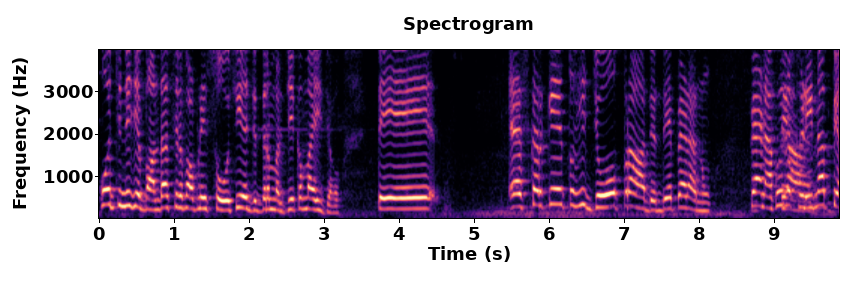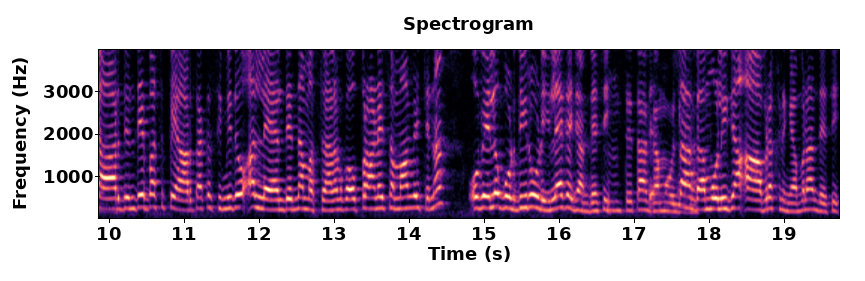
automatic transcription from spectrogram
ਕੁਝ ਨਹੀਂ ਜੇ ਬੰਦਾ ਸਿਰਫ ਆਪਣੀ ਸੋਚ ਹੀ ਹੈ ਜਿੱਧਰ ਮਰਜ਼ੀ ਕਮਾਈ ਜਾਓ। ਤੇ ਇਸ ਕਰਕੇ ਤੁਸੀਂ ਜੋ ਭਰਾ ਦਿੰਦੇ ਭੈਣਾਂ ਨੂੰ ਭੈਣਾਂ ਕੋਈ ਰੱਖੜੀ ਨਾ ਪਿਆਰ ਦਿੰਦੇ ਬਸ ਪਿਆਰ ਤੱਕ ਸੀਮਿਤ ਹੋ ਆ ਲੈਣ ਦੇਣ ਦਾ ਮਸਲਾ ਨਾ ਵਕਾਓ ਪੁਰਾਣੇ ਸਮਾਂ ਵਿੱਚ ਨਾ ਉਹ ਵੇਲੋ ਗੁੜ ਦੀ ਰੋੜੀ ਲੈ ਕੇ ਜਾਂਦੇ ਸੀ। ਤੇ ਧਾਗਾ ਮੋਲੀ ਦਾ। ਧਾਗਾ ਮੋਲੀ ਜਾਂ ਆਪ ਰੱਖੜੀਆਂ ਬਣਾਉਂਦੇ ਸੀ।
